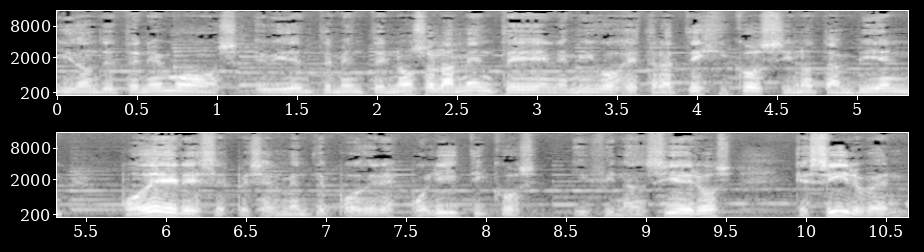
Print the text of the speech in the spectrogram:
y donde tenemos evidentemente no solamente enemigos estratégicos, sino también poderes, especialmente poderes políticos y financieros, que sirven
